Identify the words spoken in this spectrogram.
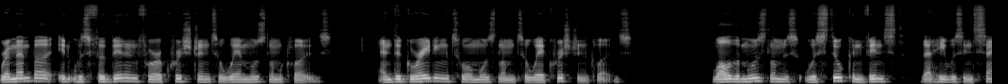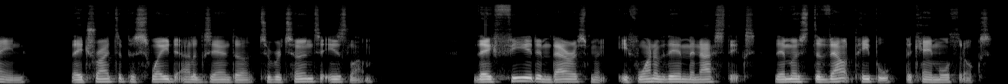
Remember, it was forbidden for a Christian to wear Muslim clothes, and degrading to a Muslim to wear Christian clothes. While the Muslims were still convinced that he was insane, they tried to persuade Alexander to return to Islam. They feared embarrassment if one of their monastics, their most devout people, became Orthodox.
